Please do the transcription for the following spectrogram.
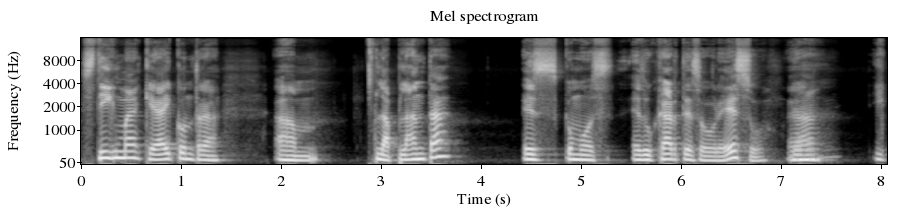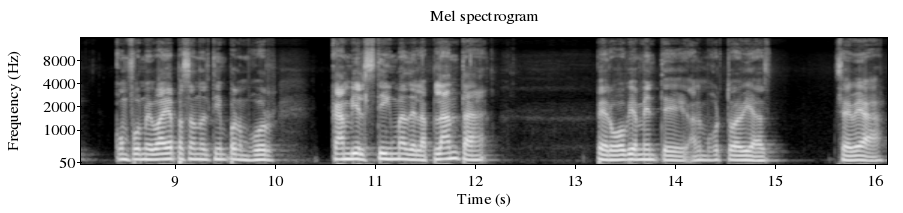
estigma que hay contra la planta es como educarte sobre eso, ¿verdad? Y conforme vaya pasando el tiempo, a lo mejor cambia el estigma de la planta, pero obviamente a lo mejor todavía se vea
